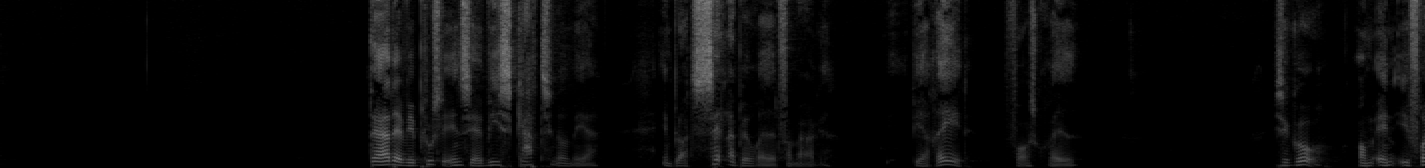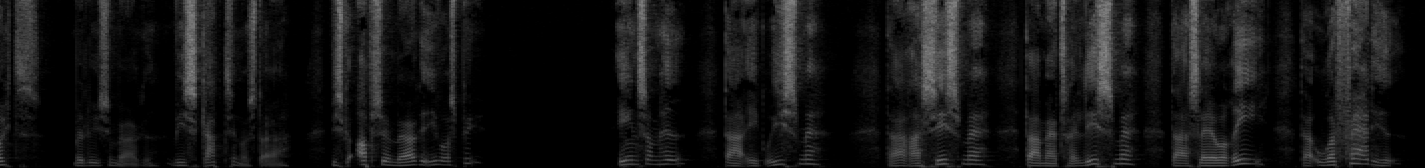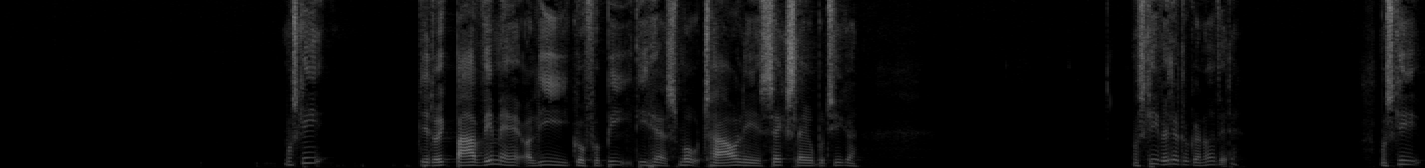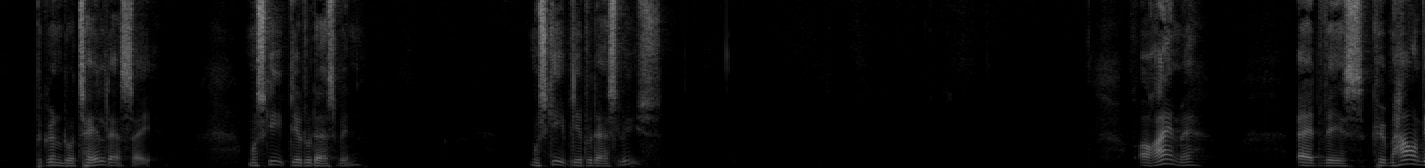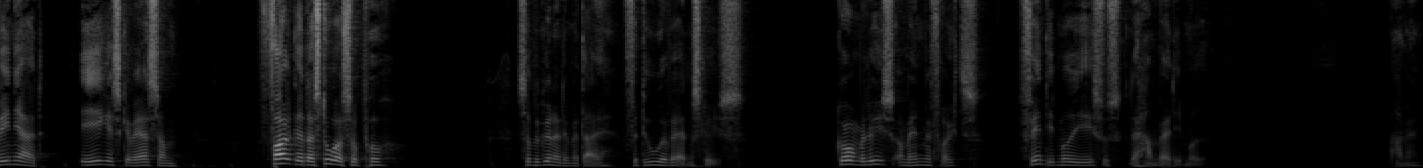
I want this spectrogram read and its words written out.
Der er det, at vi pludselig indser, at vi er skabt til noget mere, end blot selv at blive reddet fra mørket. Vi er reddet for at skulle redde. Vi skal gå om end i frygt, med lys i mørket. Vi er skabt til noget større. Vi skal opsøge mørket i vores by. Ensomhed, der er egoisme, der er racisme, der er materialisme, der er slaveri, der er uretfærdighed. Måske bliver du ikke bare ved med at lige gå forbi de her små, tavlige sexslavebutikker. Måske vælger du at gøre noget ved det. Måske begynder du at tale deres sag. Måske bliver du deres ven. Måske bliver du deres lys. Og regn med, at hvis København Vineyard ikke skal være som folket, der stod og så på, så begynder det med dig, for du er verdens lys. Gå med lys og mænd med frygt. Find dit mod i Jesus, lad ham være dit mod. Amen.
